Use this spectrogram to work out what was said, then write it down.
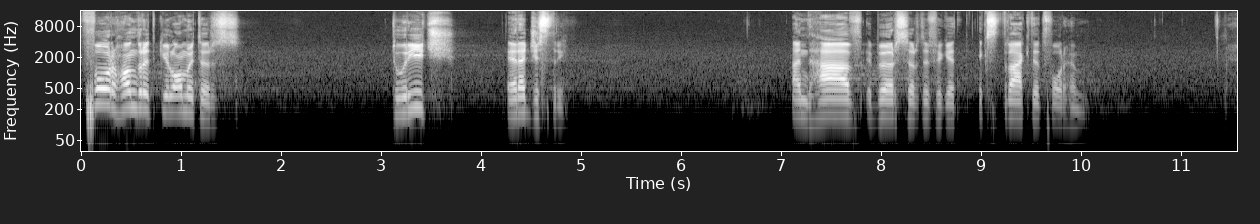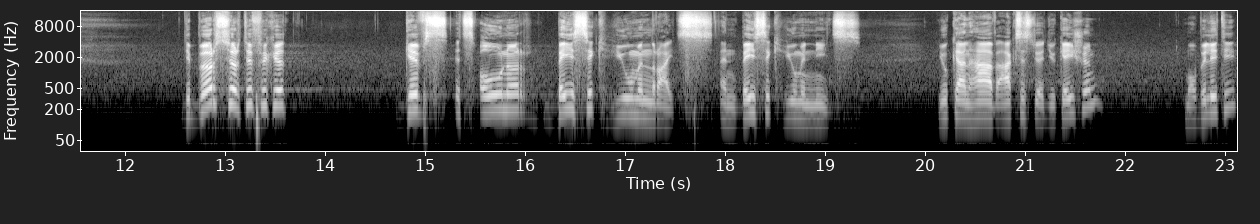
400 kilometers to reach a registry and have a birth certificate extracted for him. The birth certificate gives its owner basic human rights and basic human needs. You can have access to education, mobility,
